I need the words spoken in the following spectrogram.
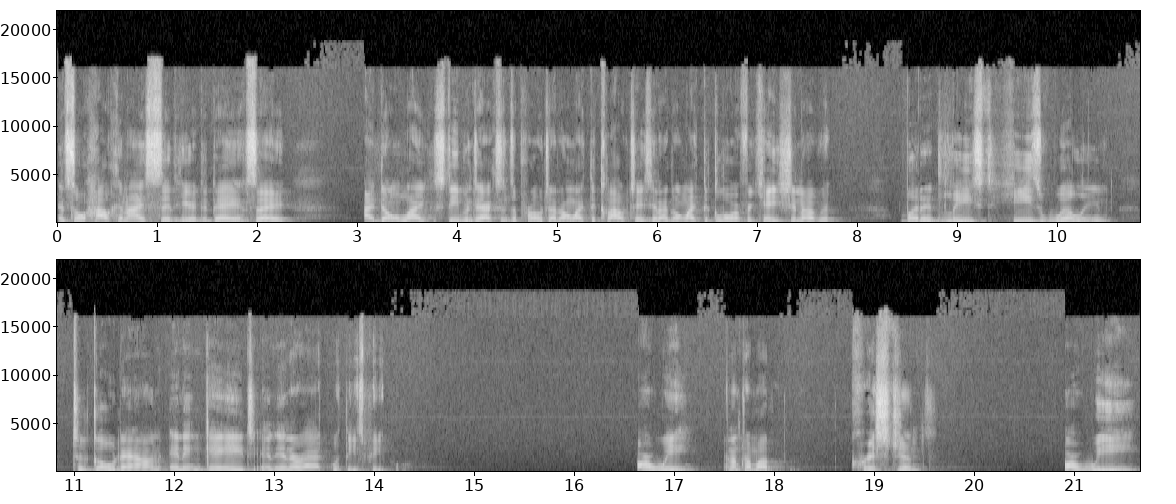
And so, how can I sit here today and say, I don't like Stephen Jackson's approach, I don't like the clout chasing, I don't like the glorification of it, but at least he's willing to go down and engage and interact with these people? Are we, and I'm talking about Christians, are we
